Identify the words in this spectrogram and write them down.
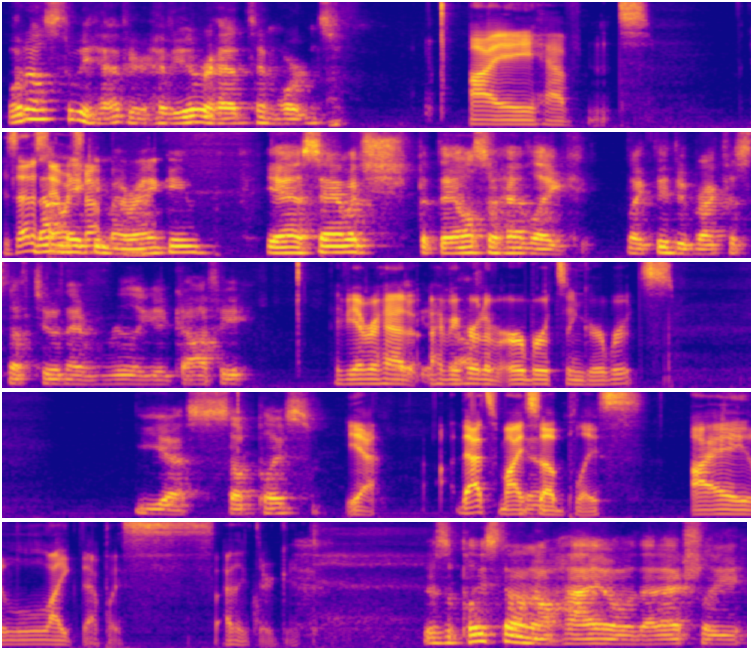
what else do we have here? Have you ever had Tim Hortons? I haven't. Is that a sandwich? Not sandwich making shop? my ranking. Yeah, sandwich, but they also have like like they do breakfast stuff too, and they have really good coffee. Have you ever had? Really Have you heard of Erberts and Gerberts? Yes, sub place. Yeah, that's my Yeah. sub place. I like that place. I think they're good. There's a place down in Ohio that actually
